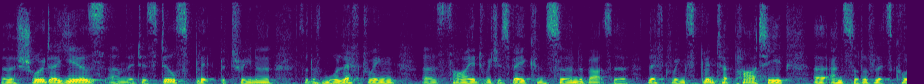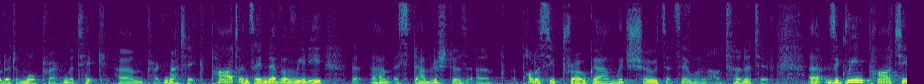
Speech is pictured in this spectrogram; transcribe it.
uh, uh, Schröder years. Um, it is still split between a sort of more left wing uh, side, which is very concerned about the left wing splinter party, uh, and sort of, let's call it, a more pragmatic, um, pragmatic part. And they never really uh, um, established a, a, policy program which showed that they were an alternative. Uh, the Green Party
